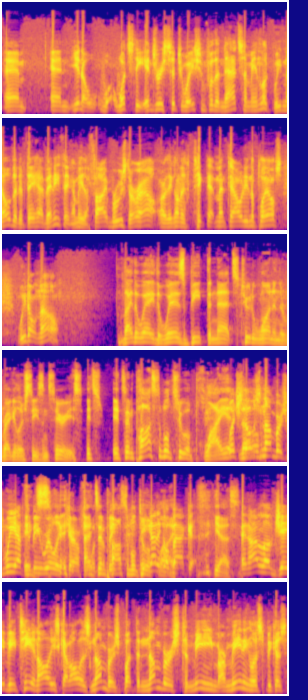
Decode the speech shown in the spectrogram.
And and you know, what's the injury situation for the Nets? I mean, look, we know that if they have anything, I mean, a thigh bruise, they're out. Are they going to take that mentality in the playoffs? We don't know. By the way, the Wiz beat the Nets two to one in the regular season series. It's it's impossible to apply it. Which though. those numbers we have to be really careful. it's impossible to. You got to go back. Yes. And I love JVT and all. He's got all his numbers, but the numbers to me are meaningless because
